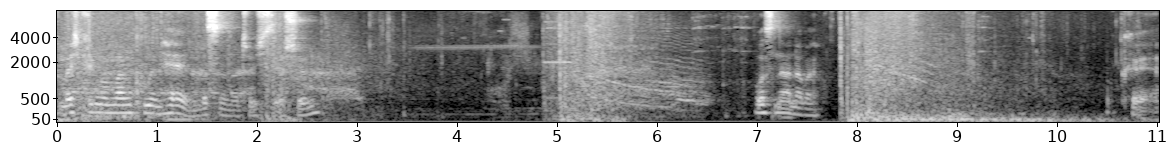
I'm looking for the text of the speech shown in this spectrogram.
Vielleicht kriegen wir mal einen coolen Helm. Das wäre natürlich sehr schön. Wo ist denn der andere? Okay.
